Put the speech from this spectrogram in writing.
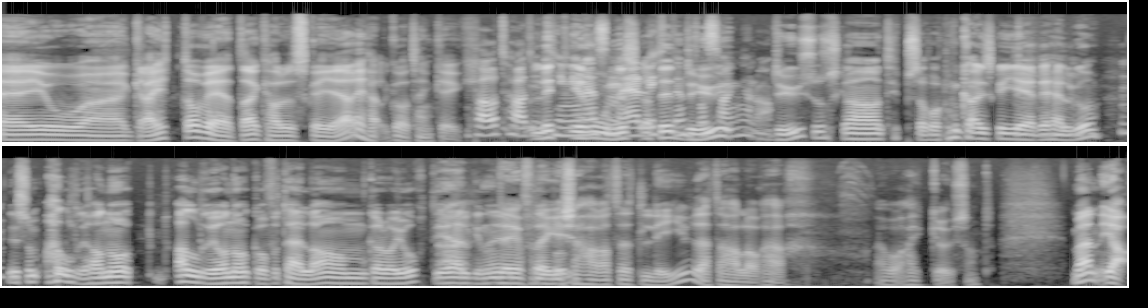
er jo eh, greit å vite hva du skal gjøre i helga, tenker jeg. Bare ta de Litt tingene som er litt det er du, du som skal tipse folk om hva de skal gjøre i helga. Du som aldri har, no aldri har noe å fortelle om hva du har gjort i helgene. Det er jo fordi jeg ikke har hatt et liv dette halvåret her. Det har vært helt grusomt. Men ja.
